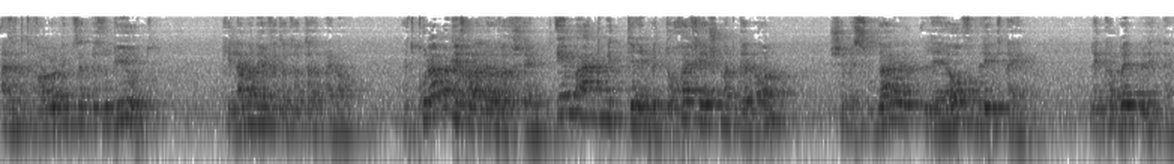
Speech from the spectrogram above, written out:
אז את כבר לא נמצאת בזוגיות. כי למה אני אוהבת אותו יותר ממנו? את כולם אני יכולה לאהוב איך שהם. אם את, תראי, בתוכך יש מנגנון שמסוגל לאהוב בלי תנאים. לקבל בלי תנאים.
